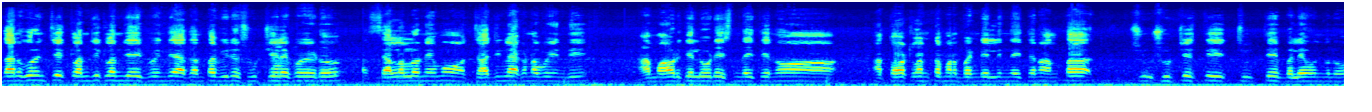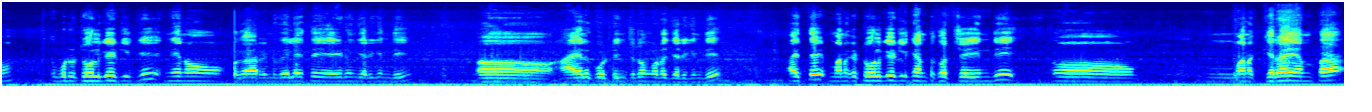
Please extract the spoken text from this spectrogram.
దాని గురించి క్లమ్జీ క్లమ్జీ అయిపోయింది. అదంతా వీడియో షూట్ చేయలేకపోయాడు. సెల్లల్లోనేమో ఛార్జింగ్ లేకుండా పోయింది. ఆ మామిడికాయ లోడ్ వేసింది అయితేనో ఆ తోటలంతా మన బండి వెళ్ళింది అయితేనో అంతా షూ- షూట్ చేస్తే చూస్తే భలే ఉందును. ఇప్పుడు టోల్ గేట్లకి నేను ఒక రెండు వేలు అయితే వేయడం జరిగింది. ఆయిల్ కొట్టించడం కూడా జరిగింది. అయితే మనకి టోల్ గేట్లకి ఎంత ఖర్చు అయ్యింది మన కిరాయి ఎంత?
